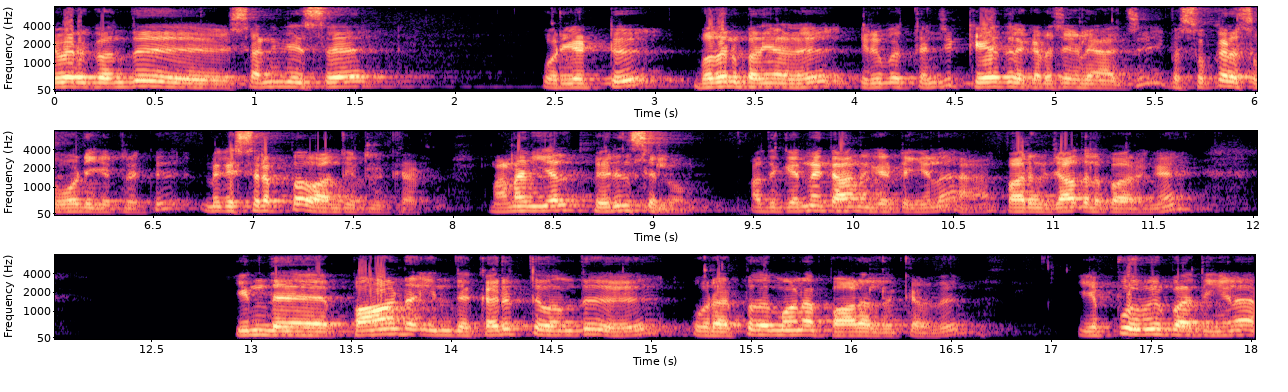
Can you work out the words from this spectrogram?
இவருக்கு வந்து சனி திசை ஒரு எட்டு புதன் பதினேழு இருபத்தஞ்சு கேதில் கடைசி ஆச்சு. இப்போ சுக்கரசு ஓடிக்கிட்டு இருக்கு. மிக சிறப்பாக வாழ்ந்துட்டு இருக்கார். மனைவியால் பெரும் செல்வம். அதுக்கு என்ன காரணம் கேட்டிங்கன்னா பாருங்கள் ஜாதத்தில் பாருங்கள் இந்த பாட இந்த கருத்து வந்து ஒரு அற்புதமான பாடல் இருக்கிறது. எப்போவுமே பார்த்தீங்கன்னா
